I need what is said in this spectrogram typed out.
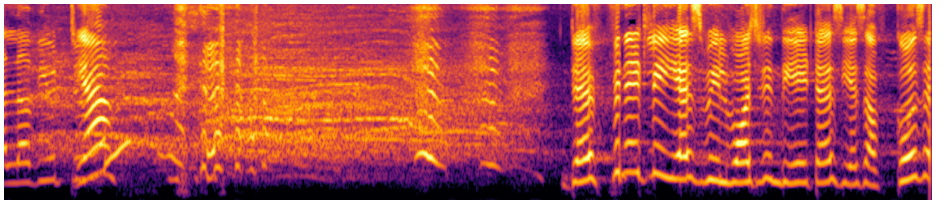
I love you too. Definitely, yes, we'll watch it in theaters. Yes, of course. I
